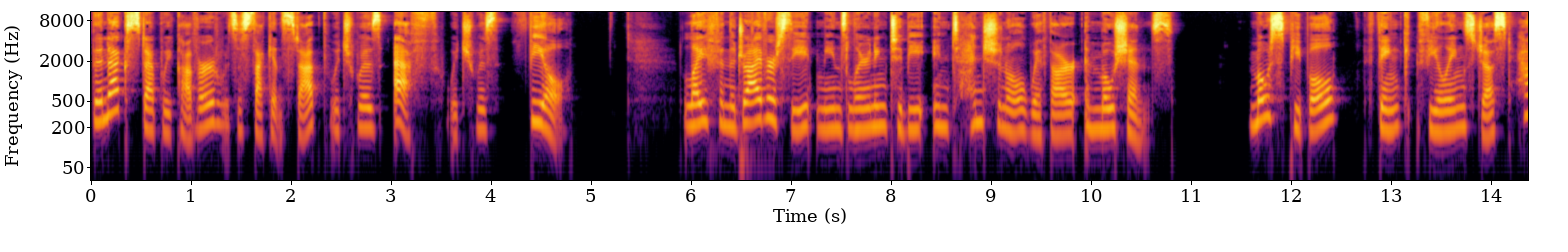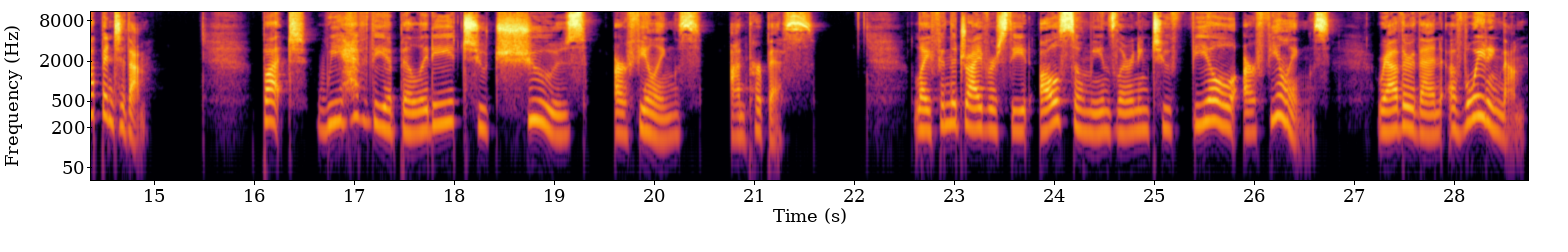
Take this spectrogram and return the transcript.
The next step we covered was the second step, which was F, which was feel. Life in the driver's seat means learning to be intentional with our emotions. Most people think feelings just happen to them. but we have the ability to choose our feelings on purpose. Life in the driver's seat also means learning to feel our feelings rather than avoiding them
